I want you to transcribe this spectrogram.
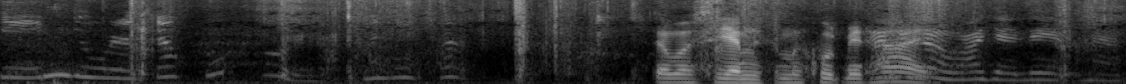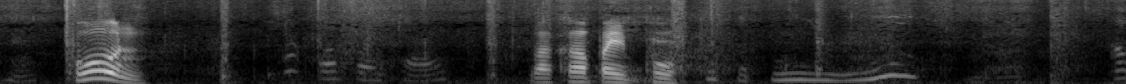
จีนอยู่แล้วเจ้าคุกคนมันให้เช่าแต่ว่าเสียมมันขุดไม่ได้เจ้าว่าจะเรียกนะคะพูนก็ไปใช้ว่าเข้าไปผูอืม เอา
